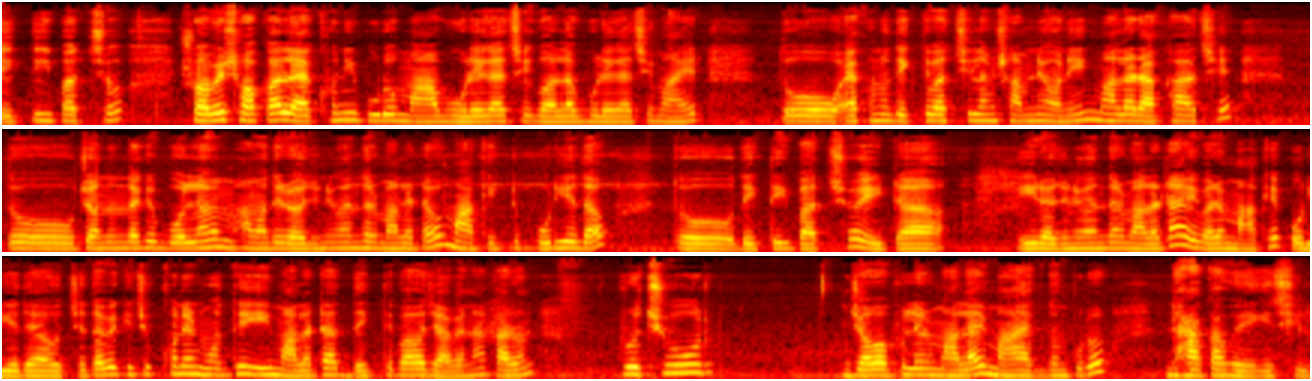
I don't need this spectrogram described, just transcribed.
দেখতেই পাচ্ছ, সবে সকাল এখনই পুরো মা ভরে গেছে, গলা ভরে গেছে মায়ের। তো এখনও দেখতে পাচ্ছিলাম সামনে অনেক মালা রাখা আছে। তো চন্দনদাকে বললাম, আমাদের রজনীগন্ধার মালাটাও মাকে একটু পরিয়ে দাও। তো দেখতেই পাচ্ছ, এইটা এই রজনীগন্ধার মালাটা এবারে মাকে পরিয়ে দেওয়া হচ্ছে। তবে কিছুক্ষণের মধ্যেই এই মালাটা দেখতে পাওয়া যাবে না, কারণ প্রচুর জবা ফুলের মালায় মা একদম পুরো ঢাকা হয়ে গেছিল।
